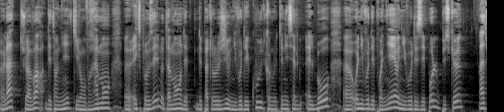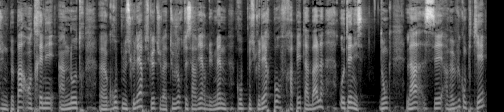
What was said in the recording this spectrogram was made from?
là tu vas avoir des tendinites qui vont vraiment exploser, notamment des, des, pathologies au niveau des coudes comme le tennis elbow, au niveau des poignets, au niveau des épaules, puisque là tu ne peux pas entraîner un autre euh, groupe musculaire puisque tu vas toujours te servir du même groupe musculaire pour frapper ta balle au tennis. Donc là c'est un peu plus compliqué.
